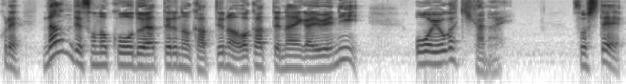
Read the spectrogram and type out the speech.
これ、なんでその行動をやってるのかっていうのは分かってないがゆえに、応用が効かない。そして、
